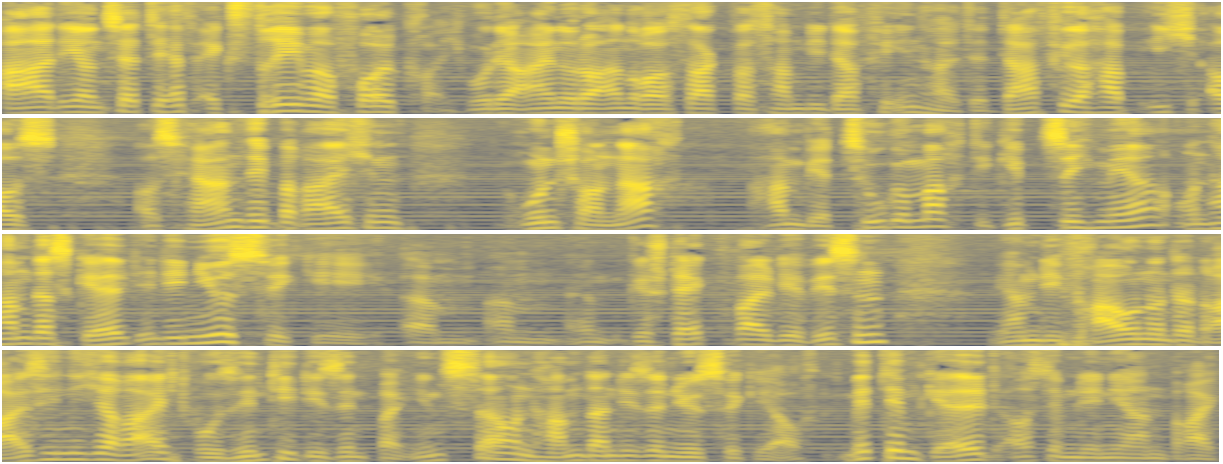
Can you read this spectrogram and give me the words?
ARD und ZDF extrem erfolgreich, wo der ein oder andere auch sagt, was haben die da für Inhalte. Dafür habe ich aus, aus Fernsehbereichen, Rundschau Nacht, haben wir zugemacht, die gibt es nicht mehr und haben das Geld in die NewsWG ähm, ähm, ähm, gesteckt, weil wir wissen, wir haben die Frauen unter 30 nicht erreicht. Wo sind die? Die sind bei Insta und haben dann diese NewsWG auf. Mit dem Geld aus dem linearen Bereich.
